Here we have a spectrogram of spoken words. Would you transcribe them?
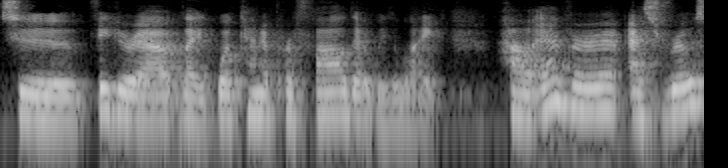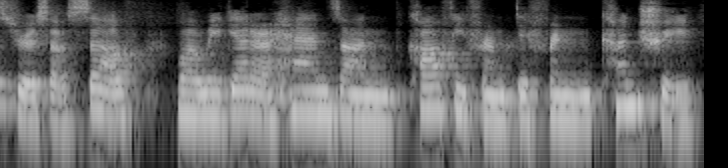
to figure out like what kind of profile that we like. However, as roasters ourselves, when we get our hands on coffee from different country,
